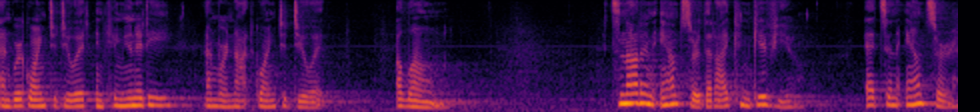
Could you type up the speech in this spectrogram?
And we're going to do it in community, and we're not going to do it alone. It's not an answer that I can give you, it's an answer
